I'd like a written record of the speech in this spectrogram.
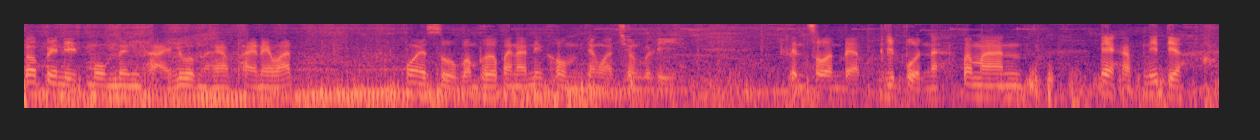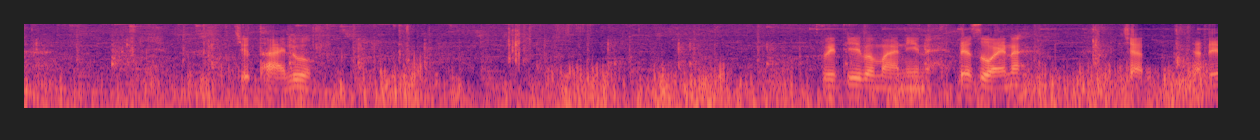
ก็เป็นอีกมุมหนึ่งถ่ายรูปนะครับ ภายในวัดห้วยสูบอำเภอพนัสนิคม จังหวัดชลบุรี เป็นโซนแบบญี่ปุ่นนะ ประมาณเนี่ยครับ นิดเดียว จุดถ่ายรูป พื้นที่ประมาณนี้นะแต่สวยนะ จัดจัดได้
